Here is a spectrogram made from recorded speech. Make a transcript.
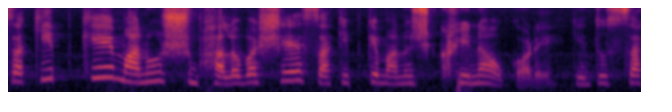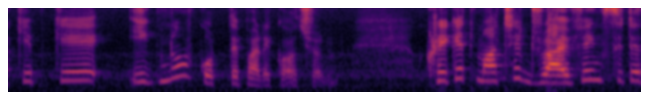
সাকিবকে মানুষ ভালোবাসে, সাকিবকে মানুষ ঘৃণাও করে, কিন্তু সাকিবকে ইগনোর করতে পারে কজন? ক্রিকেট মাঠে ড্রাইভিং সিটে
